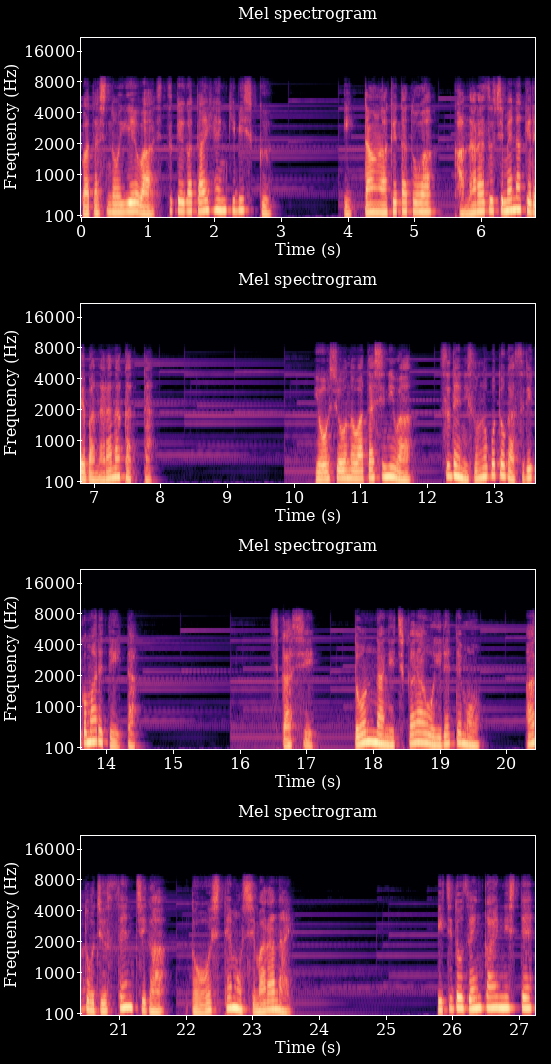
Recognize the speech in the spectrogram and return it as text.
私の家はしつけが大変厳しく、一旦開けた戸は必ず閉めなければならなかった。幼少の私にはすでにそのことがすり込まれていた。しかし、どんなに力を入れても、あと10センチがどうしても閉まらない。一度全開にして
